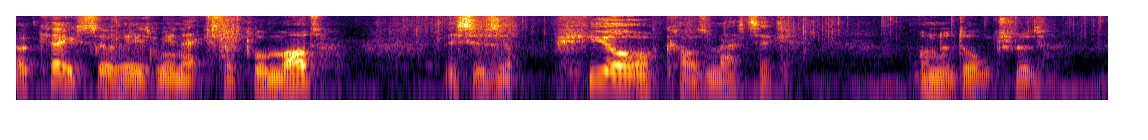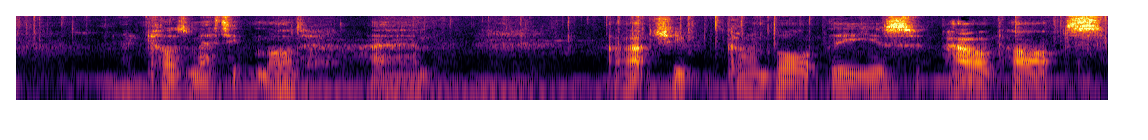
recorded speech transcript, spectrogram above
Okay, so here's my next little mod. This is a pure cosmetic, unadulterated cosmetic mod. Um, I've actually gone and bought these Power Parts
